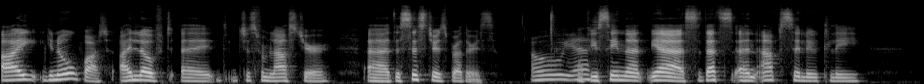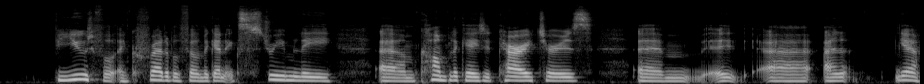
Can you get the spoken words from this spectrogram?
I, you know what, I loved uh, just from last year, uh, the Sisters Brothers. Oh, yeah. Have you seen that? Yeah. So that's an absolutely beautiful, incredible film. Again, extremely um, complicated characters. Um, it, uh, and yeah,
